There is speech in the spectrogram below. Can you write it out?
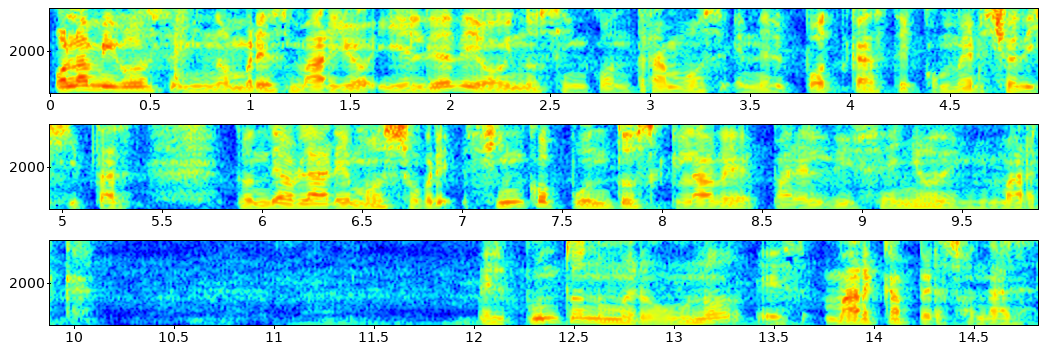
Hola amigos, mi nombre es Mario y el día de hoy nos encontramos en el podcast de Comercio Digital, donde hablaremos sobre 5 puntos clave para el diseño de mi marca. El punto número 1 es marca personal.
